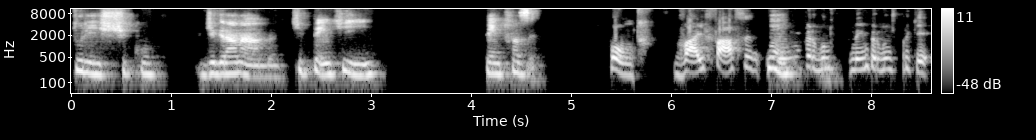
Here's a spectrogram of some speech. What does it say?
turístico de Granada, que tem que ir, tem que fazer. Ponto. Vai e faça, nem me, pergunto, nem me pergunte por quê.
